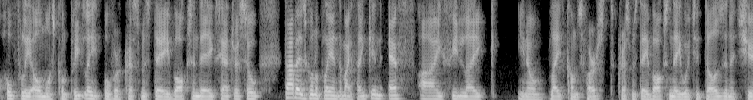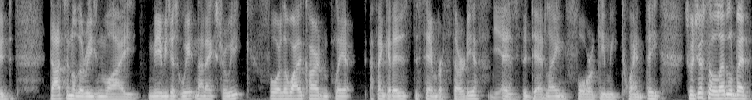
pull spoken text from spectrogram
hopefully, almost completely over Christmas Day, Boxing Day, etc. So that is going to play into my thinking. If I feel like you know life comes first, Christmas Day, Boxing Day, which it does and it should, that's another reason why maybe just waiting that extra week for the wild card and play it I think it is December 30th yeah. is the deadline for game week 20. So it's just a little bit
